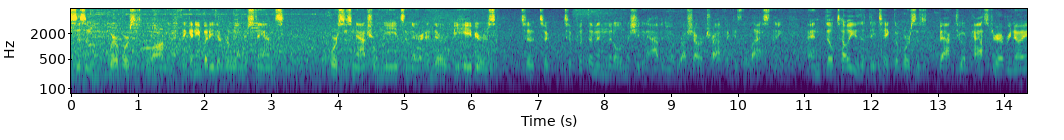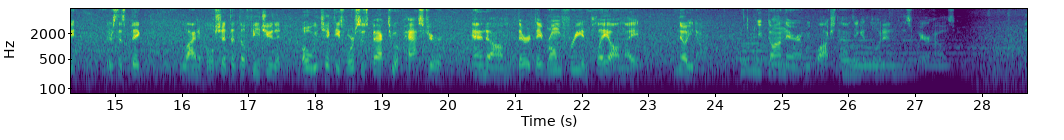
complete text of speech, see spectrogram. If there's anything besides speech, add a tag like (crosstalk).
this isn't where horses belong, and I think anybody that really understands horses' natural needs and their and their behaviors to, to, to put them in the middle of Michigan Avenue at rush hour traffic is the last thing. And they'll tell you that they take the horses back to a pasture every night. There's this big line of bullshit that they'll feed you that, oh, we take these horses back to a pasture and um, they they roam free and play all night. No, you don't. We've gone there and we've watched them. They get loaded into this warehouse.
